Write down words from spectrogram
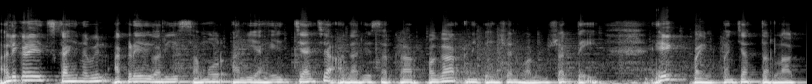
अलीकडेच काही नवीन आकडेवारी समोर आली आहे ज्याच्या आधारे सरकार पगार आणि पेन्शन वाढवू शकते. एक पॉईंट पंच्याहत्तर लाख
